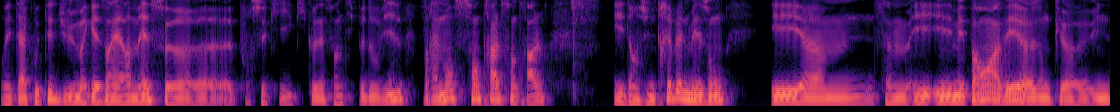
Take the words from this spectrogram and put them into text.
On était à côté du magasin Hermès, pour ceux qui, connaissent un petit peu Deauville, vraiment central, central, et dans une très belle maison. Et, ça et, mes parents avaient donc une,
